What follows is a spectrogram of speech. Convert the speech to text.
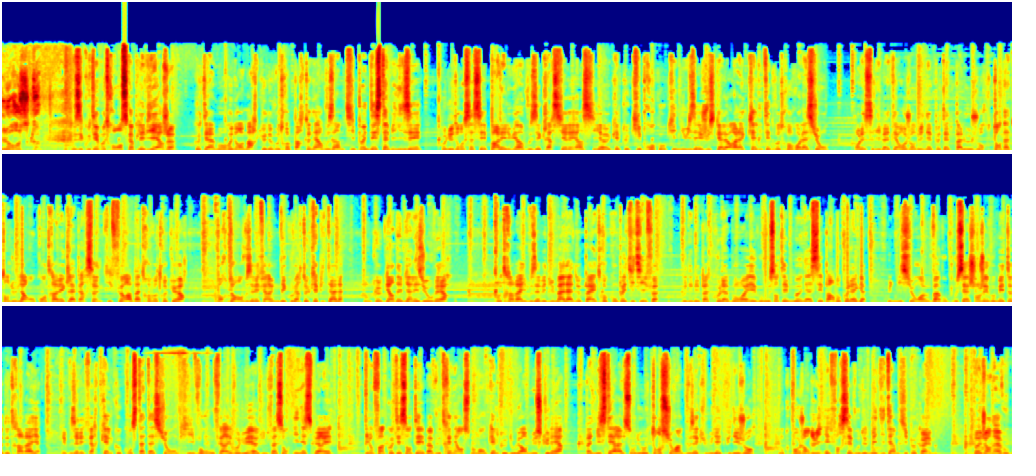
L'horoscope. Vous écoutez votre horoscope les vierges? Côté amour, une remarque de votre partenaire vous a un petit peu déstabilisé. Au lieu de ressasser, parlez-lui, hein, vous éclaircirez ainsi euh, quelques quiproquos qui nuisaient jusqu'alors à la qualité de votre relation. Pour les célibataires, aujourd'hui n'est peut-être pas le jour tant attendu de la rencontre avec la personne qui fera battre votre cœur. Pourtant, vous allez faire une découverte capitale, donc euh, gardez bien les yeux ouverts. Au travail, vous avez du mal à ne pas être compétitif. Vous n'aimez pas collaborer et vous vous sentez menacé par vos collègues. Une mission euh, va vous pousser à changer vos méthodes de travail et vous allez faire quelques constatations qui vont vous faire évoluer euh, d'une façon inespérée. Et enfin, côté santé, bah, vous traînez en ce moment quelques douleurs musculaires. Pas de mystère, elles sont dues aux tensions hein, que vous accumulez depuis des jours. Donc aujourd'hui, efforcez-vous de méditer un petit peu quand même. Bonne journée à vous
